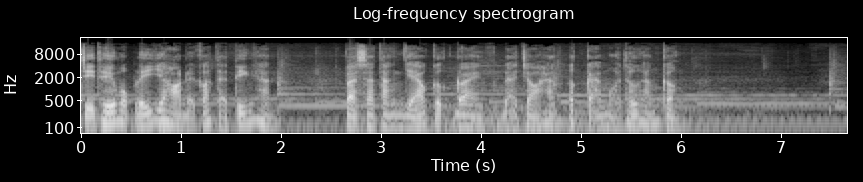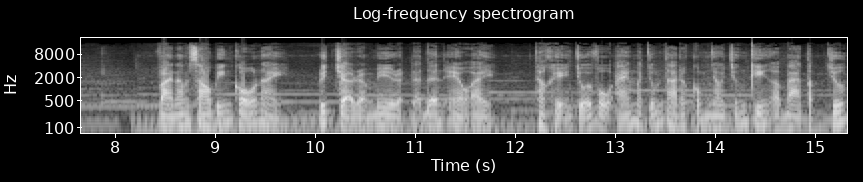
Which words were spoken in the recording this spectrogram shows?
Chỉ thiếu một lý do để có thể tiến hành. Và Satan giáo cực đoan đã cho hắn tất cả mọi thứ hắn cần. Vài năm sau biến cố này, Richard Ramirez đã đến LA thực hiện chuỗi vụ án mà chúng ta đã cùng nhau chứng kiến ở ba tập trước,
